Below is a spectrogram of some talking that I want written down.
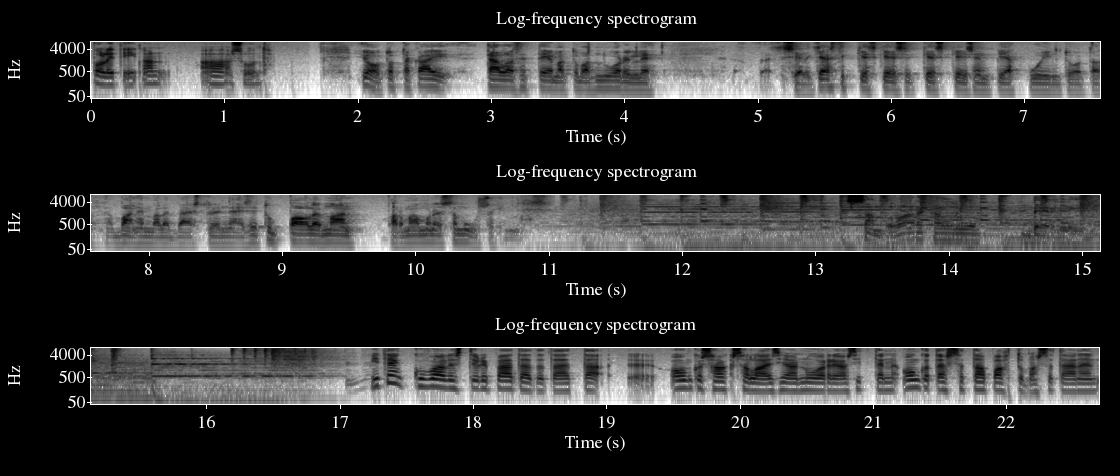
politiikan uh, suunta. Joo, totta kai tällaiset teemat ovat nuorille selkeästi keskeis- keskeisempiä kuin tuota vanhemmalle väestölle. Näin se tuppaa olemaan varmaan monessa muussakin maassa. Sampo Varkallio, Berliini. Miten kuvailisit ylipäätään tätä, että onko saksalaisia nuoria sitten, onko tässä tapahtumassa tällainen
